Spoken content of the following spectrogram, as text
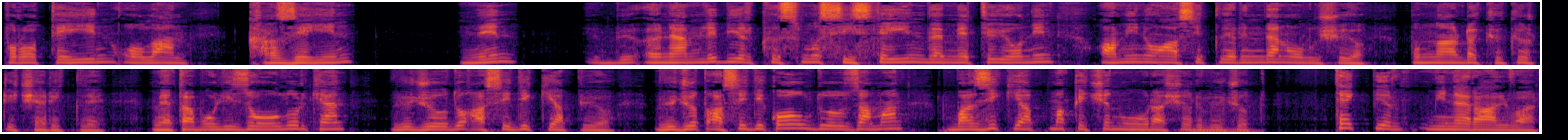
protein olan kazeinin bir önemli bir kısmı sistein ve metiyonin amino asitlerinden oluşuyor. Bunlar da kükürt içerikli. Metabolize olurken vücudu asidik yapıyor. Vücut asidik olduğu zaman bazik yapmak için uğraşır vücut. Tek bir mineral var.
